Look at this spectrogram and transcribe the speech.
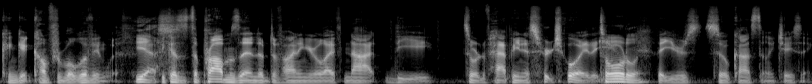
can get comfortable living with. Yes. Because it's the problems that end up defining your life, not the sort of happiness or joy that you, Totally. that you're so constantly chasing.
